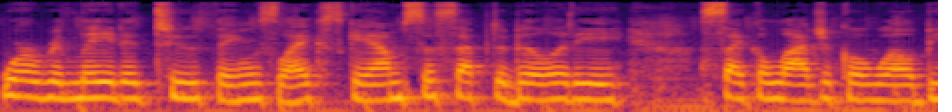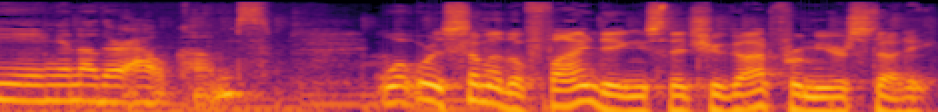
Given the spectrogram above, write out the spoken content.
were related to things like scam susceptibility, psychological well being, and other outcomes. What were some of the findings that you got from your study?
